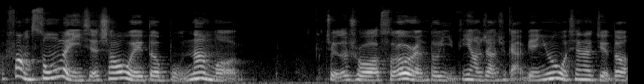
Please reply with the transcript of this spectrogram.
放松了一些，稍微的不那么觉得说所有人都一定要这样去改变，因为我现在觉得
